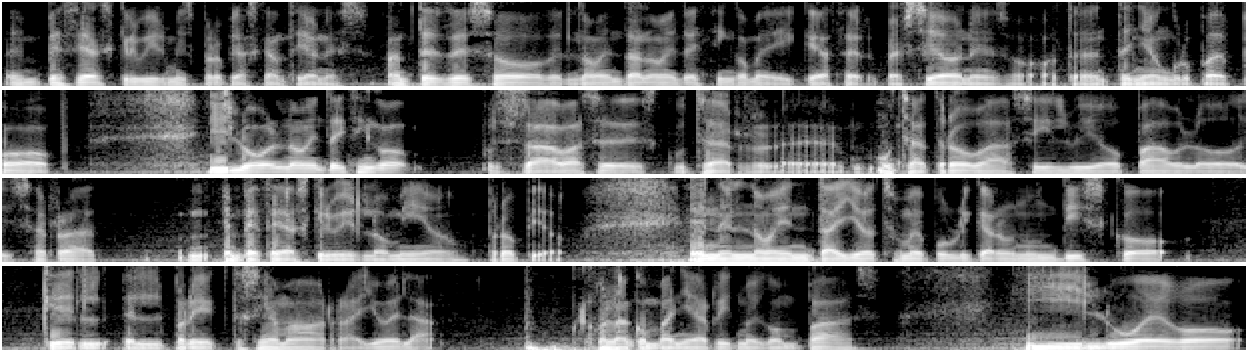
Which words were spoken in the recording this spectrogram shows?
empecé a escribir mis propias canciones. Antes de eso, del 90 al 95 me dediqué a hacer versiones o te- tenía un grupo de pop. Y luego el 95, pues a base de escuchar eh, mucha trova, Silvio, Pablo y Serrat, empecé a escribir lo mío propio. En el 98 me publicaron un disco que el, el proyecto se llamaba Rayuela, con la compañía Ritmo y Compás. Y luego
